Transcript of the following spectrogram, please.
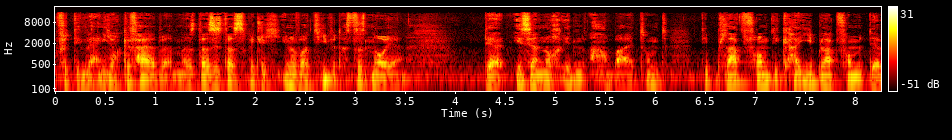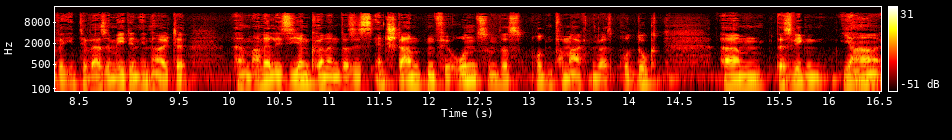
für den wir eigentlich auch gefeiert werden. Also das ist das wirklich Innovative, das ist das Neue. Der ist ja noch in Arbeit und die Plattform, die KI-Plattform, mit der wir diverse Medieninhalte ähm, analysieren können. Das ist entstanden für uns und das vermarkten wir als Produkt. Ähm, deswegen, ja,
